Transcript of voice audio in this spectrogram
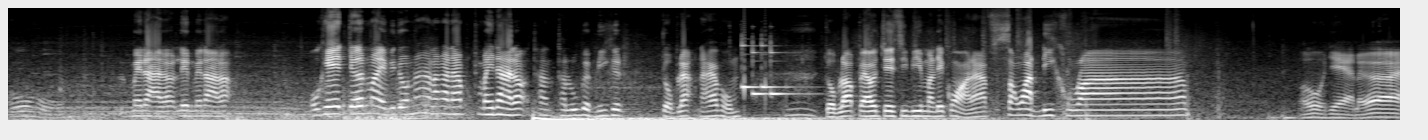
โอ้โห ไม่ได้แล้ว เล่นไม่ได้แล้ว โอเค เจอใหม่วิดีโอหน้าแล้วกันนะครับ ไม่ได้แล้วถ้าทะลุแบบนี้คือจบแล้วนะครับผม จบแล้วไปเอา JCB มาดีกว่านะครับ สวัสดีครับ โอ้แย่เลย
